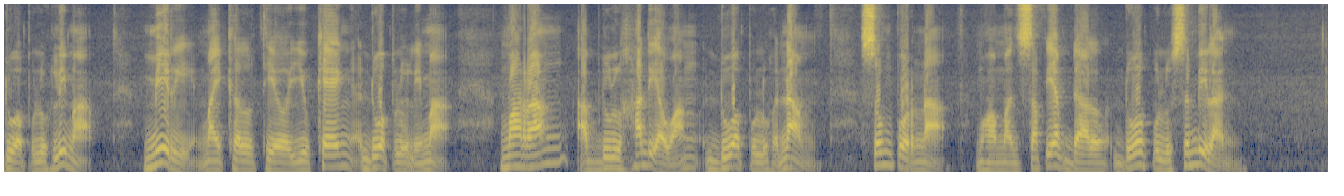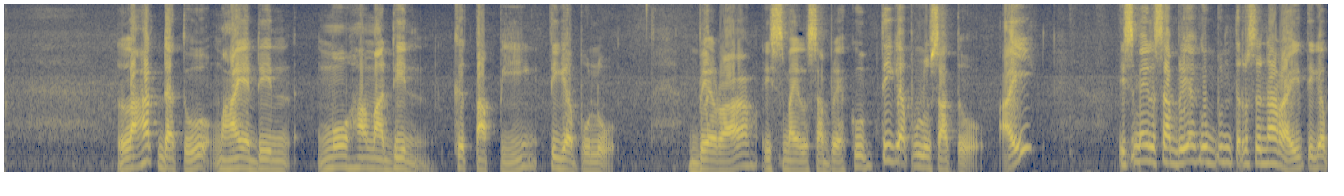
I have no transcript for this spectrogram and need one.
25 Miri Michael Theo Yukeng 25 Marang Abdul Hadi Awang 26 Sempurna Muhammad Safi Abdal 29 Lahat Datu Mahayadin Muhammadin Ketapi 30 Bera Ismail Sabri Yaakob 31 Ai Ismail Sabri pun tersenarai 31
